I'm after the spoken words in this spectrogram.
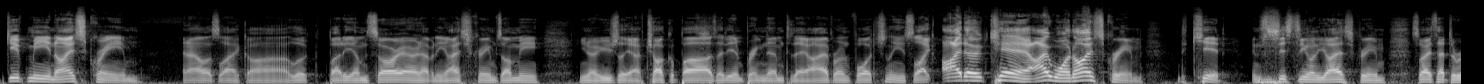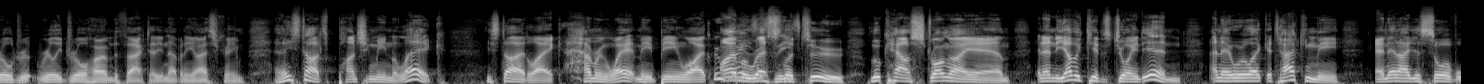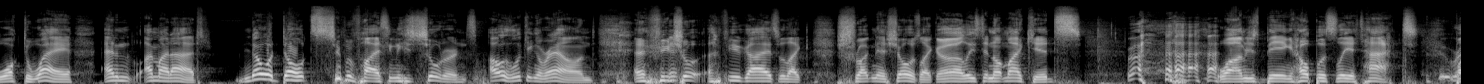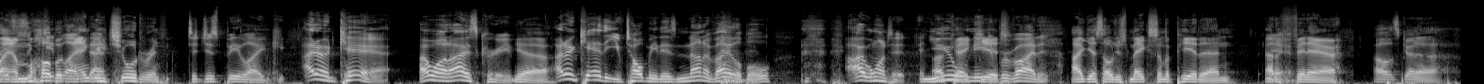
give me an ice cream." And I was like, ah, look, buddy, I'm sorry, I don't have any ice creams on me. You know, usually I have chocolate bars. I didn't bring them today either, unfortunately. He's like, I don't care. I want ice cream. The kid insisting on the ice cream. So I just had to real, really drill home the fact I didn't have any ice cream. And he starts punching me in the leg. He started like hammering away at me, being like, Who I'm a wrestler these- too. Look how strong I am. And then the other kids joined in and they were like attacking me. And then I just sort of walked away. And I might add, no adults supervising these children. I was looking around, and a few chil- a few guys were like shrugging their shoulders, like, "Oh, at least they're not my kids." While I'm just being helplessly attacked by a raises a mob of like angry children. to just be like, I don't care. I want ice cream. Yeah. I don't care that you've told me there's none available. I want it, and you Okay, need kid. to provide it. I guess I'll just make some appear then out of thin air. I was gonna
